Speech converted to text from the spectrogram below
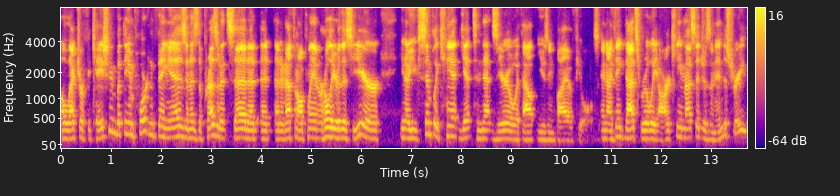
electrification. But the important thing is, and as the president said at, at, at, an ethanol plant earlier this year, you know, you simply can't get to net zero without using biofuels. And I think that's really our key message as an industry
